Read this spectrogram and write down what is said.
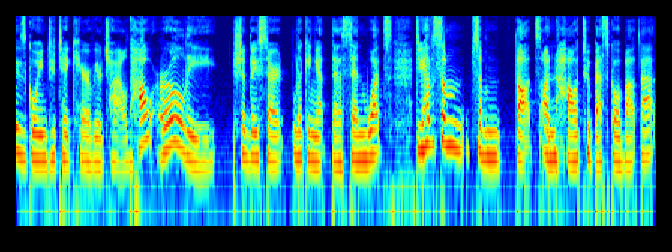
is going to take care of your child. How early should they start looking at this and what's do you have some some thoughts on how to best go about that?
